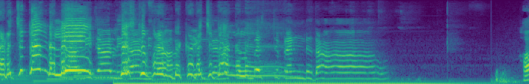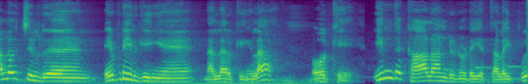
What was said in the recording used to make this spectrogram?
கிடைச்சிட்டாங்களே. பெஸ்ட் ஃப்ரெண்ட் கிடைச்சிட்டாங்களே. பெஸ்ட் ஃப்ரெண்ட் தான் ஹலோ சில்ட்ரன் எப்படி இருக்கீங்க? நல்லா இருக்கீங்களா? ஓகே இந்த காலாண்டினுடைய தலைப்பு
